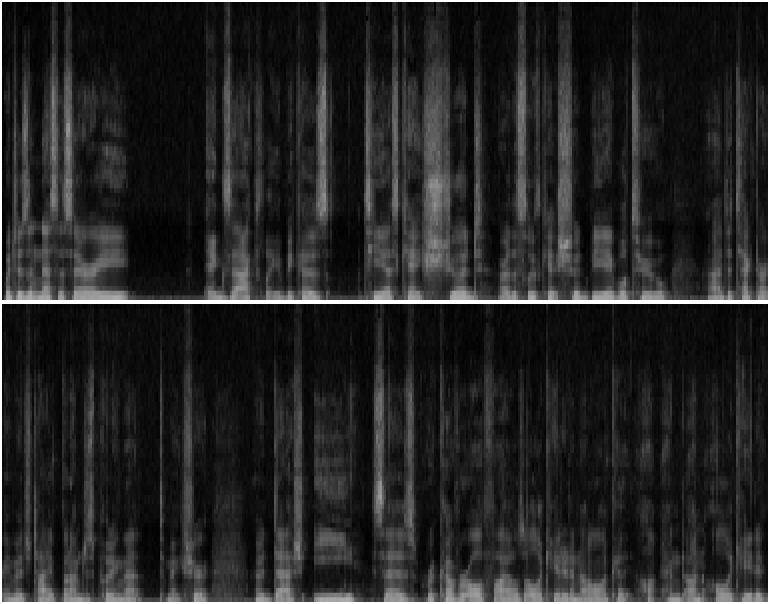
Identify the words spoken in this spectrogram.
which isn't necessary exactly because TSK should, or the sleuth kit should be able to uh, detect our image type, but I'm just putting that to make sure. Uh, dash E says recover all files allocated and, unallocated, and unallocated.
